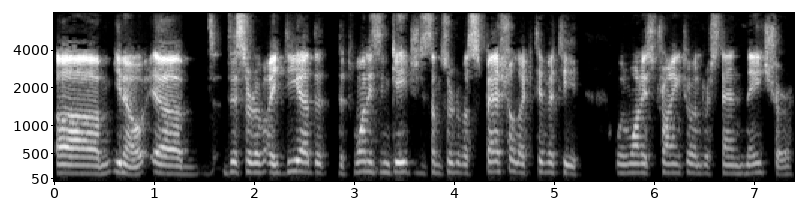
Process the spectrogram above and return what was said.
Um, you know uh, this sort of idea that that one is engaged in some sort of a special activity when one is trying to understand nature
